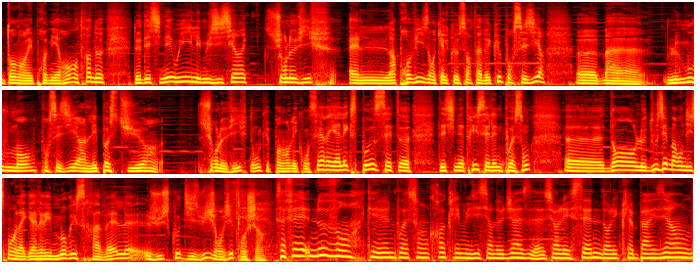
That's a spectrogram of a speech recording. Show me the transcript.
le temps dans les premiers rangs, en train de, de dessiner, oui, les musiciens sur le vif. Elle improvise en quelque sorte avec eux pour saisir euh, bah, le mouvement, pour saisir les postures, sur le vif, donc pendant les concerts. Et elle expose cette euh, dessinatrice Hélène Poisson euh, dans le 12e arrondissement à la galerie Maurice Ravel jusqu'au 18 janvier prochain. Ça fait 9 ans qu'Hélène Poisson croque les musiciens de jazz euh, sur les scènes, dans les clubs parisiens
